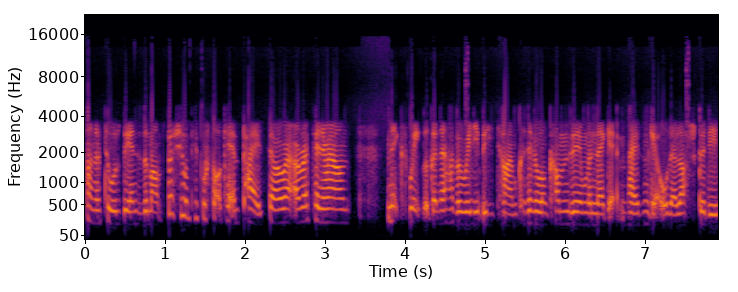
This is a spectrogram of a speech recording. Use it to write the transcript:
kind of towards the end of the month, especially when people start getting paid. So I, I reckon around next week we're going to have a really busy time because everyone comes in when they're getting paid and get all their lush goodies.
